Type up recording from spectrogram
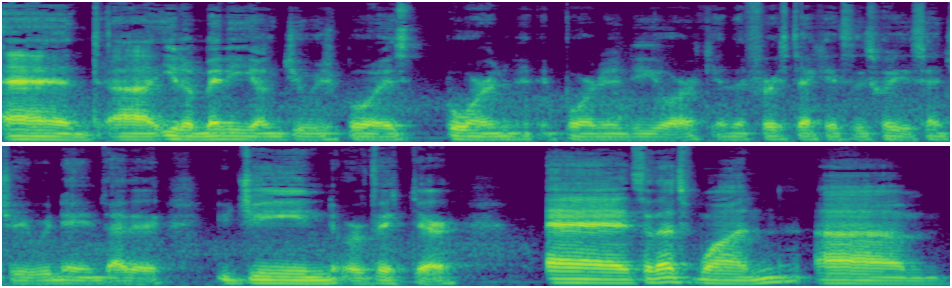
and uh, you know many young Jewish boys born born in New York in the first decades of the 20th century were named either Eugene or Victor, and so that's one. Um,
